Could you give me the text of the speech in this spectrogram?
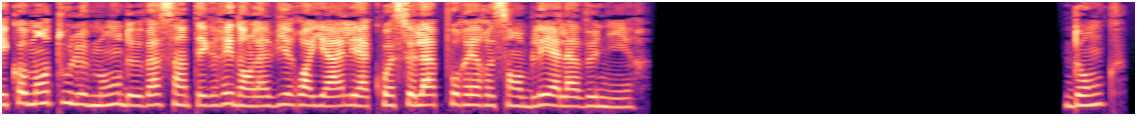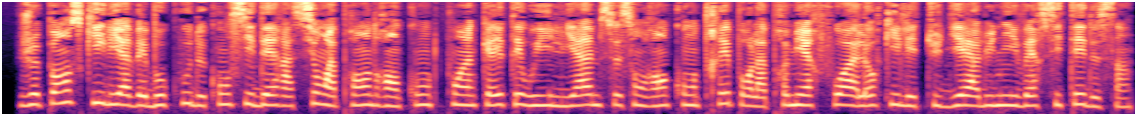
Et comment tout le monde va s'intégrer dans la vie royale et à quoi cela pourrait ressembler à l'avenir. Donc, je pense qu'il y avait beaucoup de considérations à prendre en compte. Kate et William se sont rencontrés pour la première fois alors qu'il étudiait à l'université de St.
